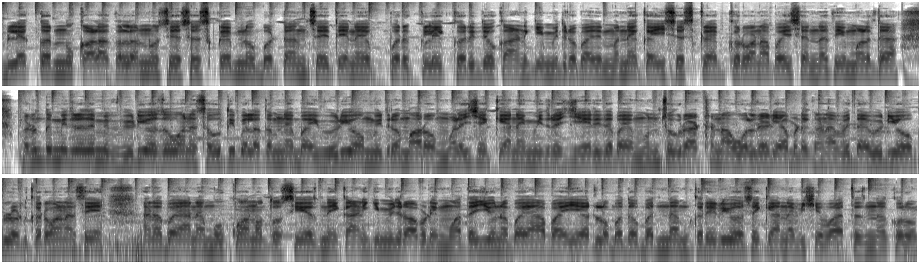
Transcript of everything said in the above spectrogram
બ્લેક કલરનું કાળા કલરનું છે સબસ્ક્રાઈબનું બટન છે, તેને ઉપર ક્લિક કરી દો. કારણ કે મિત્રો ભાઈ મને કંઈ સબસ્ક્રાઈબ કરવાના પૈસા નથી મળતા. પરંતુ મિત્રો તમે વીડિયો જોવો અને સૌથી પહેલાં તમને ભાઈ વીડિયો મિત્રો મારો મળી શકે અને મિત્રો જે રીતે ભાઈ મનસુખ રાઠોડના ઓલરેડી આપણે ઘણા બધા વીડિયો અપલોડ કરવાના છે અને ભાઈ આને મૂકવાનો તો છે જ નહીં. કારણ કે મિત્રો આપણી માતાજીઓને ભાઈ આ ભાઈ એટલો બધો બદનામ કરી રહ્યો છે કે આના વિશે વાત જ ન કરો.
